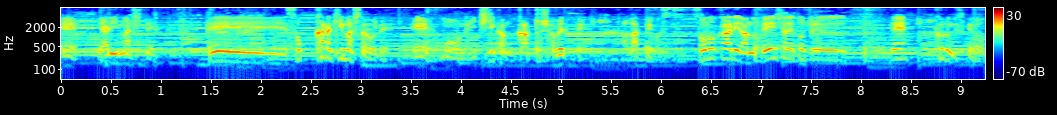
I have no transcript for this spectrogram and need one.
えやりまして、えーそっから来ましたので、えーもうね、1時間ガッと喋って上がってます。その代わり、あの、電車で途中、ね、来るんですけど、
